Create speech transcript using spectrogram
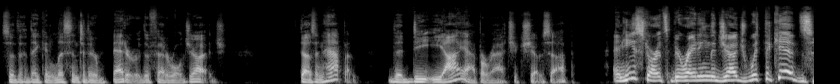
so that they can listen to their better, the federal judge. Doesn't happen the DEI apparatchik shows up and he starts berating the judge with the kids.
